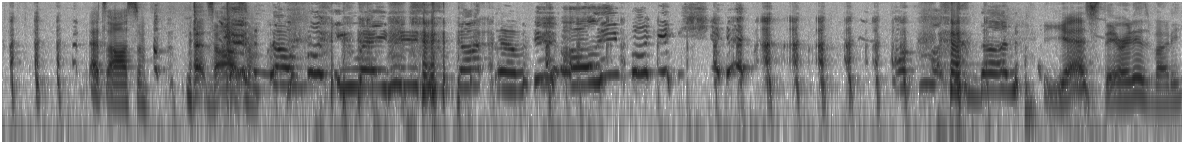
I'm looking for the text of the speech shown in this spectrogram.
Yeah. That's awesome. That's awesome. No fucking way, dude! You got them. Holy fucking shit! I'm fucking done. Yes, there it is, buddy.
